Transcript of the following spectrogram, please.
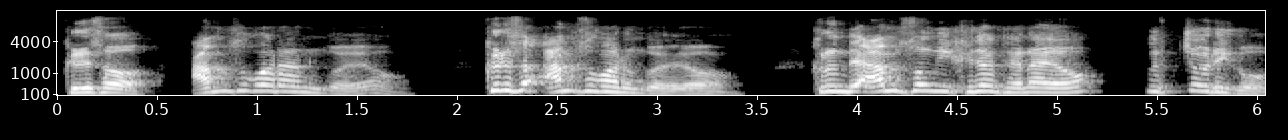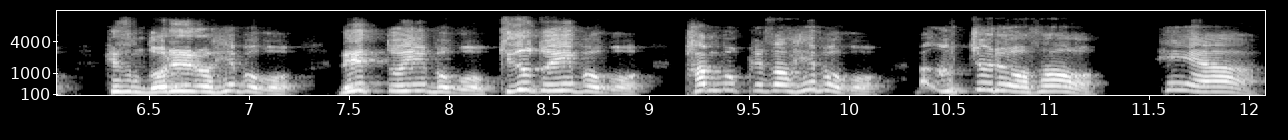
그래서 암송하라는 거예요. 그래서 암송하는 거예요. 그런데 암송이 그냥 되나요? 읊조리고 계속 노래로 해보고 랩도 해보고 기도도 해보고 반복해서 해보고 막 읊조려서 해야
